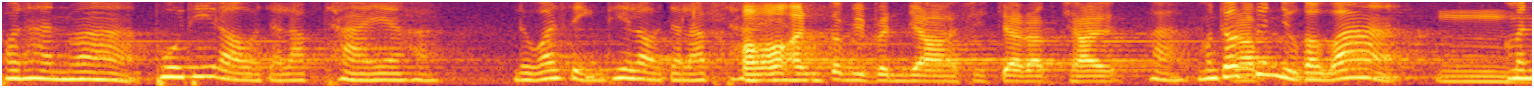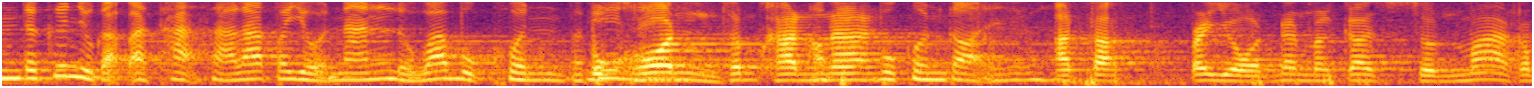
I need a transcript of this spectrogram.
พ่อท่านว่าผู้ที่เราจะรับใช้อะค่ะ หรือว่าสิ่งที่เราจะรับใช้อ๋ออะอันต้องมีปัญญาสิจะรับใช้ค่ะ มันก็ครับขึ้นอยู่กับว่าอืมมันจะขึ้นอยู่กับอัตถสาระประโยชน์นั้น หรือว่าบุคคลประเภทบุไหคนคลสำคัญเอานะบุคคลก่อนเลยใช่ไหมคะอัตประโยชน์นั่นมันก็ส่วนมากก็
